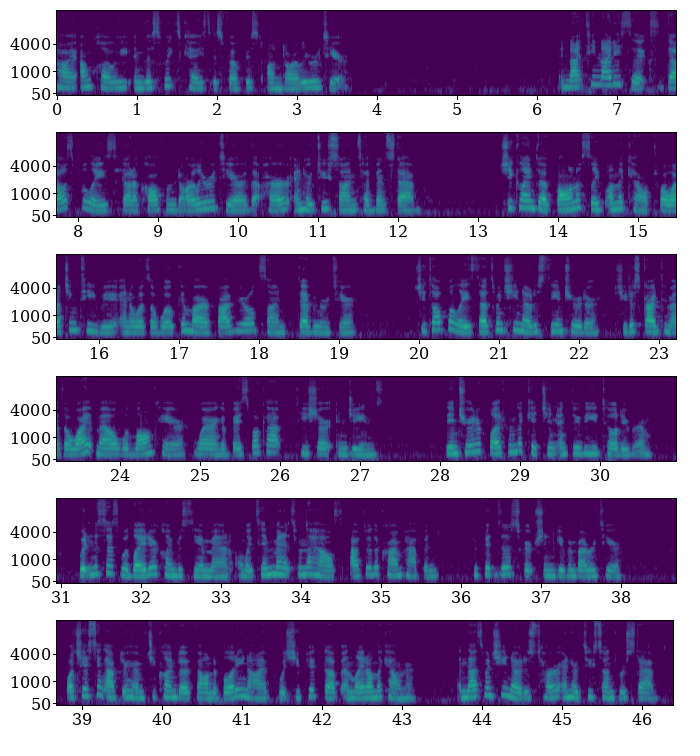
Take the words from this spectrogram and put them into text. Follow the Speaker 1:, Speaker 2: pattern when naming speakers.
Speaker 1: Hi, I'm Chloe, and this week's case is focused on Darlie Routier. In 1996, Dallas police got a call from Darlie Routier that her and her two sons had been stabbed. She claimed to have fallen asleep on the couch while watching TV and was awoken by her five year old son, Devon Routier. She told police that's when she noticed the intruder. She described him as a white male with long hair, wearing a baseball cap, t shirt, and jeans. The intruder fled from the kitchen and through the utility room. Witnesses would later claim to see a man only 10 minutes from the house after the crime happened who fit the description given by Routier. While chasing after him, she claimed to have found a bloody knife, which she picked up and laid on the counter. And that's when she noticed her and her two sons were stabbed.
